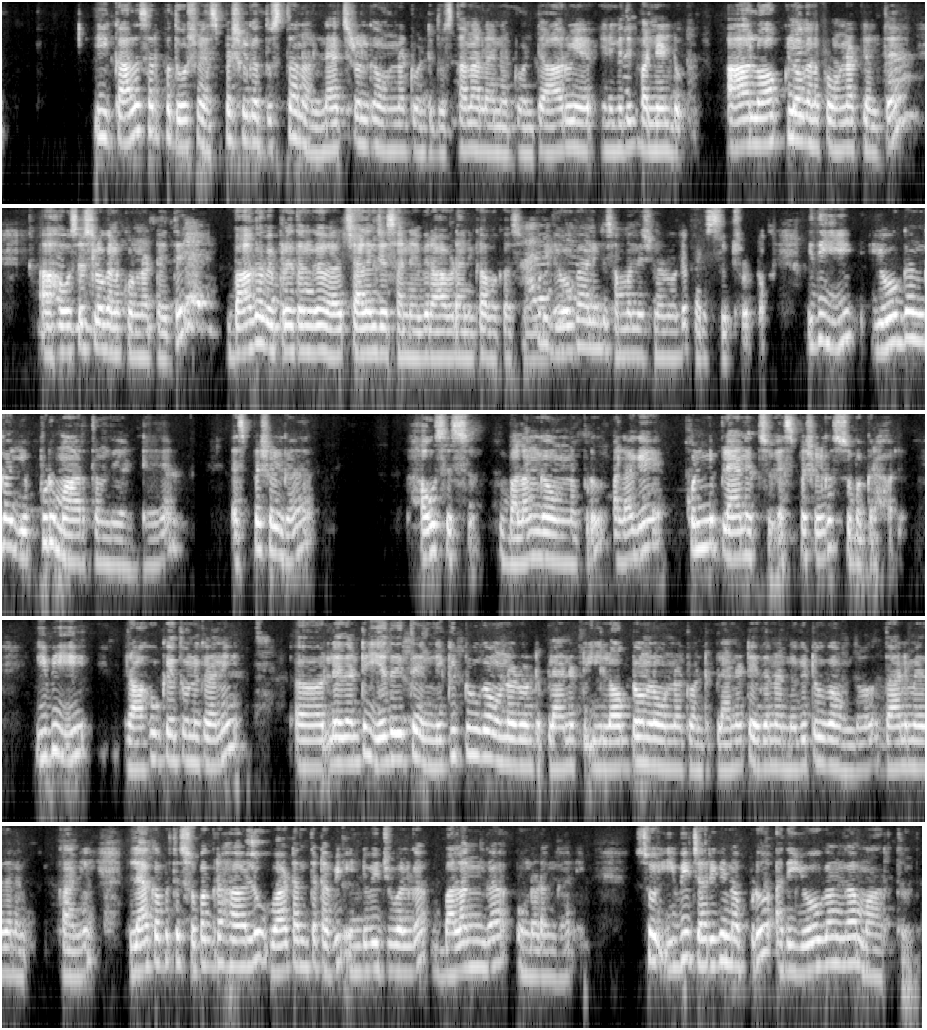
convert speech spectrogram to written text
ఈ కాలసర్ప దోషం ఎస్పెషల్గా దుస్థానాలు న్యాచురల్గా ఉన్నటువంటి దుస్థానాలు అయినటువంటి ఆరు ఎనిమిది పన్నెండు ఆ లాక్లో గనక ఉన్నట్లయితే ఆ హౌసెస్లో గనక ఉన్నట్టయితే బాగా విపరీతంగా ఛాలెంజెస్ అనేవి రావడానికి అవకాశం ఉంది. యోగానికి సంబంధించినటువంటి పరిస్థితి చూడటం. ఇది యోగంగా ఎప్పుడు మారుతుంది అంటే ఎస్పెషల్గా హౌసెస్ బలంగా ఉన్నప్పుడు అలాగే కొన్ని ప్లానెట్స్ ఎస్పెషల్గా శుభగ్రహాలు. ఇవి రాహుకేతుని కానీ లేదంటే ఏదైతే నెగిటివ్గా ఉన్నటువంటి ప్లానెట్ ఈ లాక్డౌన్లో ఉన్నటువంటి ప్లానెట్ ఏదైనా నెగిటివ్గా ఉందో దాని మీద కానీ లేకపోతే శుభగ్రహాలు వాటంతట అవి ఇండివిజువల్గా బలంగా ఉండడం కానీ. సో ఇవి జరిగినప్పుడు అది యోగంగా మారుతుంది.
